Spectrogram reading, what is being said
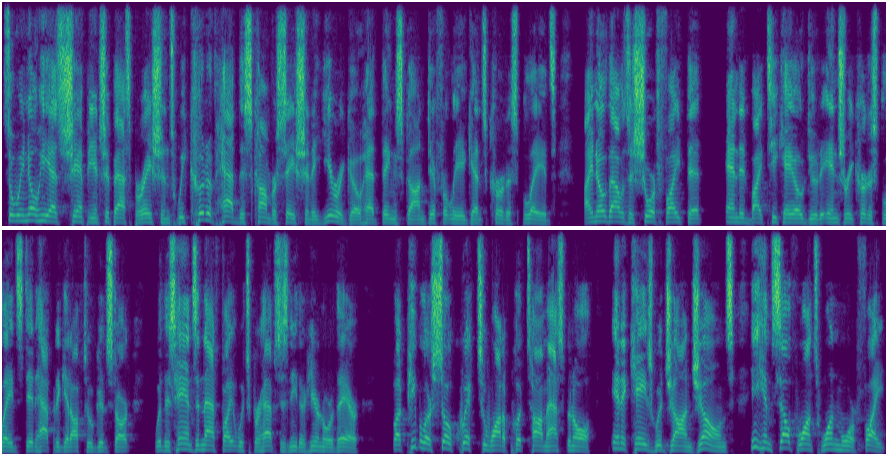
So we know he has championship aspirations. We could have had this conversation a year ago had things gone differently against Curtis Blaydes. I know that was a short fight that ended by TKO due to injury. Curtis Blaydes did happen to get off to a good start with his hands in that fight, which perhaps is neither here nor there. But people are so quick to want to put Tom Aspinall in a cage with Jon Jones. He himself wants one more fight.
